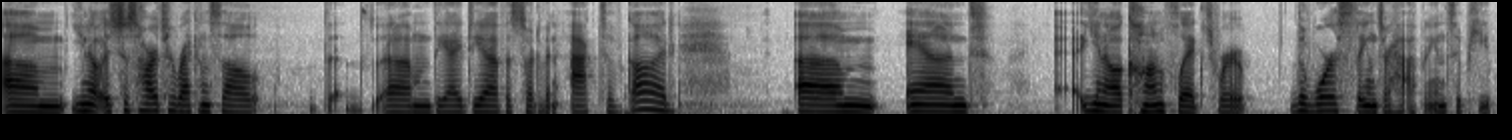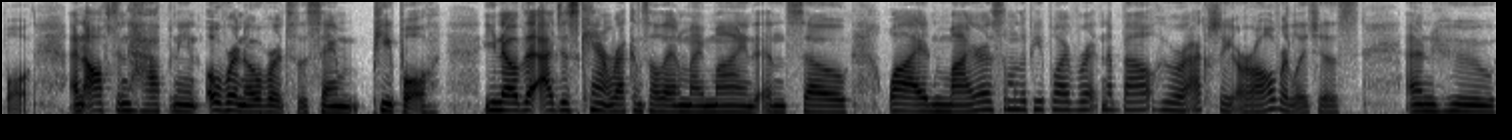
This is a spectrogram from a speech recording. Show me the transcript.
Um, you know, it's just hard to reconcile the, um, the idea of a sort of an act of God um, and you know a conflict where the worst things are happening to people and often happening over and over to the same people. You know that i just can't reconcile that in my mind. And so while i admire some of the people i've written about who are actually are all religious and who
